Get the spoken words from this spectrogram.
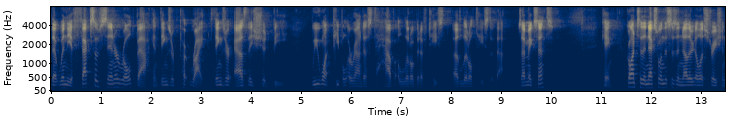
that when the effects of sin are rolled back and things are put right, things are as they should be, we want people around us to have a little bit of taste, a little taste of that. Does that make sense? Okay, go on to the next one. This is another illustration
